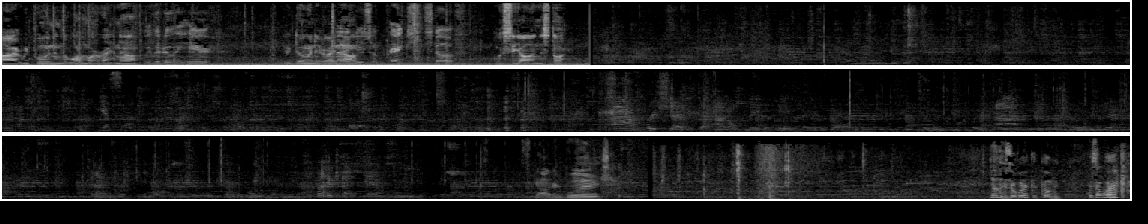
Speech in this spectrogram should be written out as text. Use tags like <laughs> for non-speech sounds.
Alright, we pulling into Walmart right now. We literally here. We're doing it right now. to do some pranks and stuff. We'll see y'all in the store. Got her, boys. Yo, there's a worker coming. There's a worker.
